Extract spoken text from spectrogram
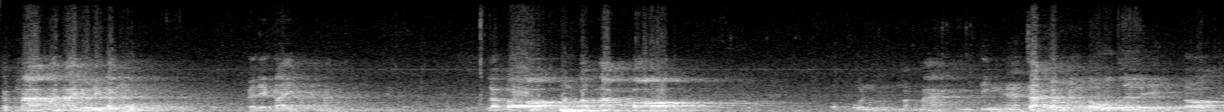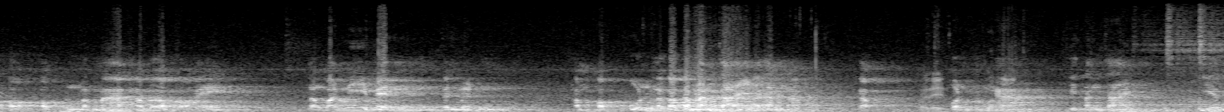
จะพาฮานาโยริตังโงไปได้ไกลแค่ไหนแล้วก็ผลตอบรับก็อบอุ่นมากๆจริงๆฮะจากคนทั้งโลกเลย ก็ขอขอบคุณมากๆครับแล้วก็ขอให้รางวัลนี้เป็นเป็นเหมือนคำขอบคุณแล้วก็กำลังใจแล้วกันครับ กับคนทำงานที่ตั้งใจเยี่ยม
